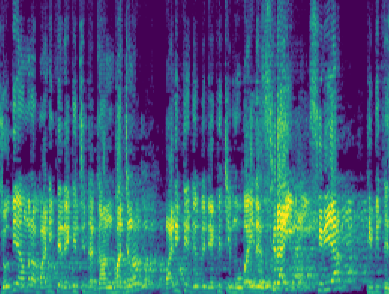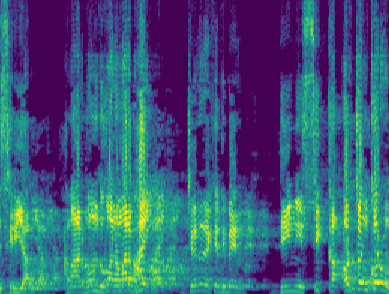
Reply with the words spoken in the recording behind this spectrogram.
যদি আমরা বাড়িতে রেখেছি তা গান বাজনা, বাড়িতে যদি রেখেছি মোবাইলে সিরাই, সিরিয়াল, টিভিতে সিরিয়াল। আমার বন্ধুগণ, আমার ভাই, জেনে রেখে দিবেন দিনই শিক্ষা অর্জন করুন,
